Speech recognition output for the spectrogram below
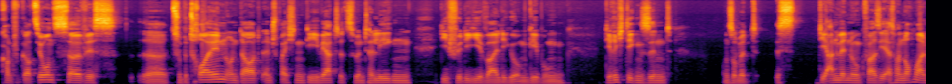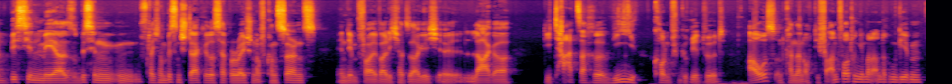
Konfigurationsservice äh, zu betreuen und dort entsprechend die Werte zu hinterlegen, die für die jeweilige Umgebung die richtigen sind. Und somit ist die Anwendung quasi erstmal nochmal ein bisschen mehr, so ein bisschen, vielleicht noch ein bisschen stärkere Separation of Concerns in dem Fall, weil ich halt sage, ich äh, lager die Tatsache, wie konfiguriert wird, aus und kann dann auch die Verantwortung jemand anderem geben.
